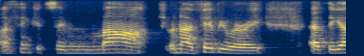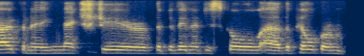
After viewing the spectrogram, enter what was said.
i think it's in march or no february at the opening next year of the divinity school uh, the pilgrim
